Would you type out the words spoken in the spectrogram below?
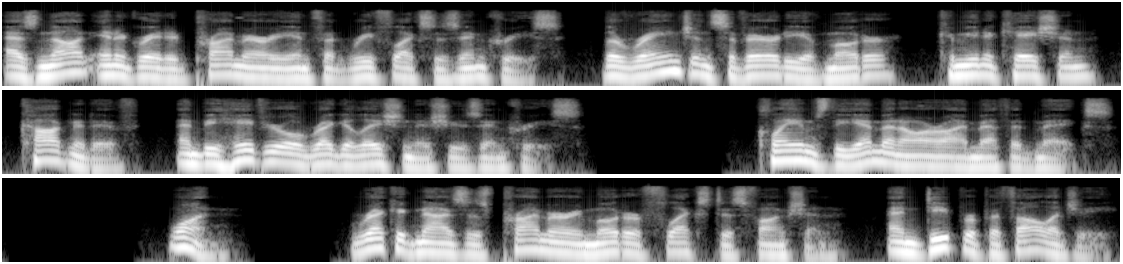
As non integrated primary infant reflexes increase, the range and severity of motor, communication, cognitive, and behavioral regulation issues increase claims the MNRI method makes. 1. Recognizes primary motor flex dysfunction, and deeper pathology,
